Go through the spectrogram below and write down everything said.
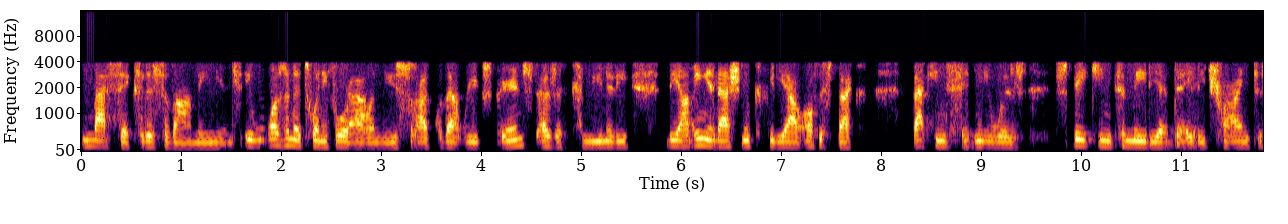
mass exodus of Armenians. It wasn't a 24-hour news cycle that we experienced as a community. The Armenian National Committee, our office back back in Sydney, was speaking to media daily, trying to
